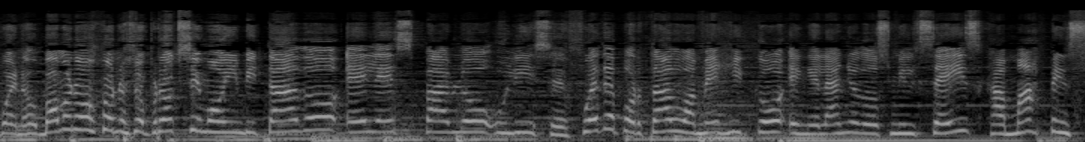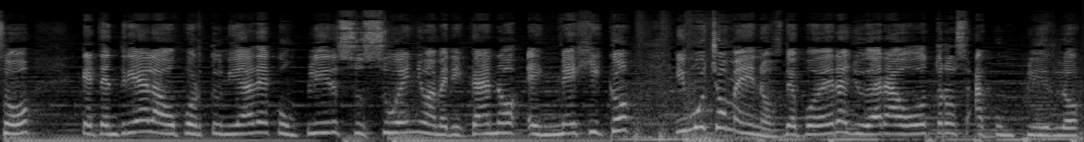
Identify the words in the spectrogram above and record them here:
Bueno, vámonos con nuestro próximo invitado. Él es Pablo Ulises. Fue deportado a México en el año 2006. Jamás pensó que tendría la oportunidad de cumplir su sueño americano en México y mucho menos de poder ayudar a otros a cumplirlo.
